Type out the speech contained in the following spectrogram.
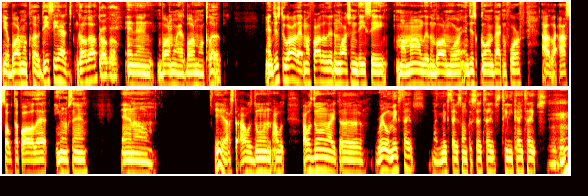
yeah, Baltimore Club. DC has Go Go, Go go. and then Baltimore has Baltimore Club. And just through all that, my father lived in Washington D.C. My mom lived in Baltimore, and just going back and forth, I I soaked up all that. You know what I'm saying? And um, yeah, I, st- I was doing I was I was doing like uh real mixtapes, like mixtapes on cassette tapes, TDK tapes. hmm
